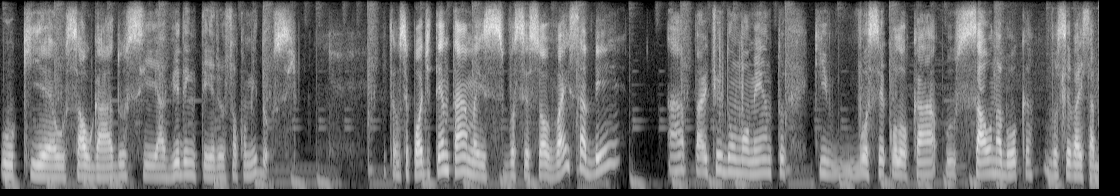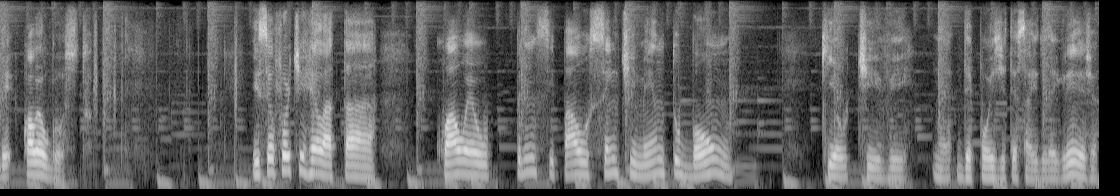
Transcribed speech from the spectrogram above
o que é o salgado se a vida inteira eu só comi doce. Então você pode tentar, mas você só vai saber a partir do momento que você colocar o sal na boca, você vai saber qual é o gosto. E se eu for te relatar qual é o principal sentimento bom que eu tive né, depois de ter saído da igreja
